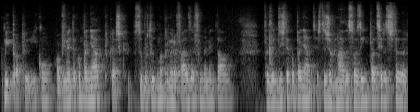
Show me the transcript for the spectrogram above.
comigo próprio e com, obviamente, acompanhado, porque acho que, sobretudo numa primeira fase, é fundamental fazermos isto acompanhados. Esta jornada sozinho pode ser assustador.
